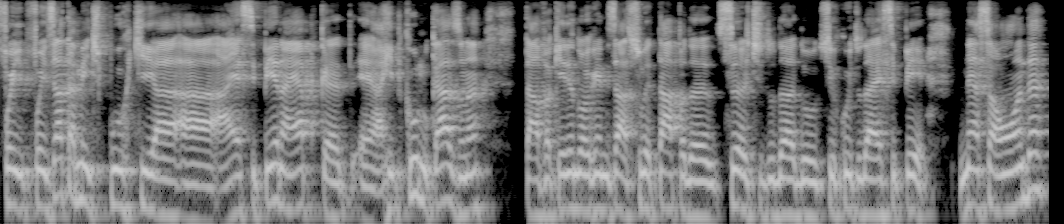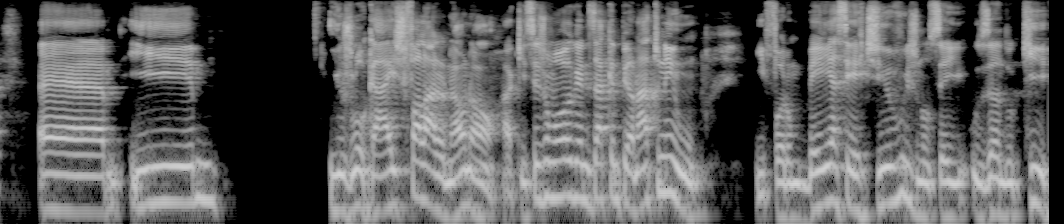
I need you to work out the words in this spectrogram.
foi, foi exatamente porque a, a, a SP, na época, é, a Hipcool, no caso, né, estava querendo organizar a sua etapa da search do, da, do circuito da SP nessa onda. É, e, e os locais falaram: não, não, aqui vocês não vão organizar campeonato nenhum e foram bem assertivos, não sei usando que,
